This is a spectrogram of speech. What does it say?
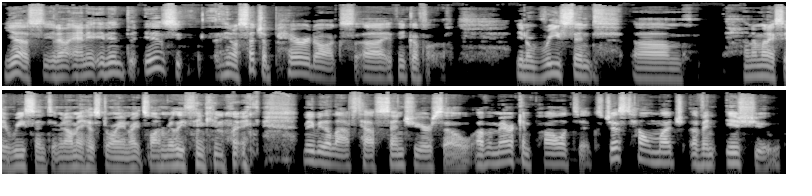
Yes, you know, and it, it is, you know, such a paradox. Uh, I think of, you know, recent, um, and when I say recent, I mean I'm a historian, right? So I'm really thinking like maybe the last half century or so of American politics, just how much of an issue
